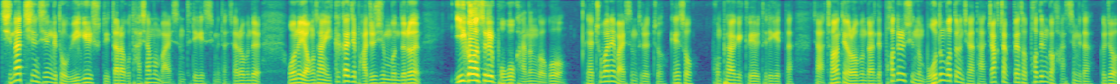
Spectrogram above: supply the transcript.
지나치시는 게 더 위기일 수도 있다라고 다시 한번 말씀드리겠습니다. 자 여러분들 오늘 영상 이 끝까지 봐주신 분들은 이것을 보고 가는 거고 그냥 초반에 말씀드렸죠. 계속 공평하게 기회를 드리겠다. 자, 저한테 여러분들한테 퍼드릴 수 있는 모든 것들은 제가 다 쫙쫙 빼서 퍼드린 것 같습니다. 그죠?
